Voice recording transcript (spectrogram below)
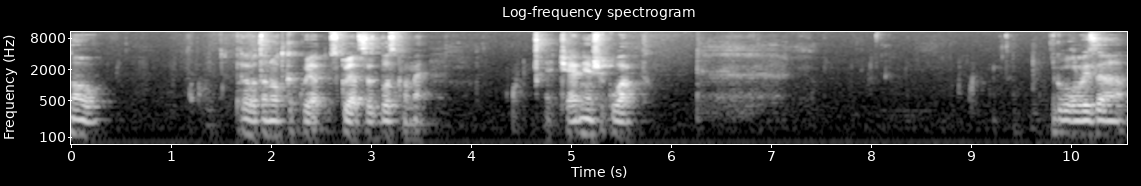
Отново първата нотка, която, с която се сблъскваме е черния шоколад. Говори за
